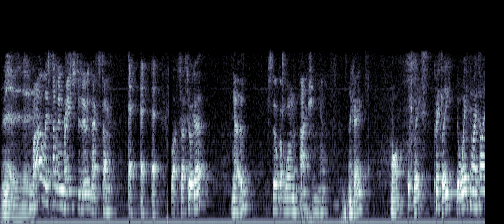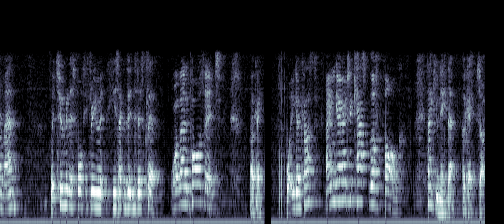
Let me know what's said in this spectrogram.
What, Well, at least I'm in range to do it next time. so that's your go? No. Still got one action, yeah. Okay. Come on, quickly, quickly. You're wasting my time, man. We're 2 minutes 43 mi- seconds into this clip. Well, then pause it. Okay. What are you going to cast? I'm going to cast the fog. Thank you, Nick, then. Okay, so.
